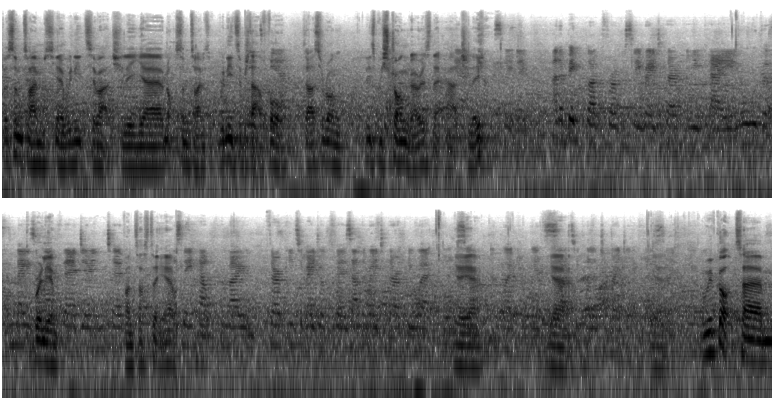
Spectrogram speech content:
But sometimes, you know, we need to actually, uh, not sometimes, we need to push that forward. So that's wrong. It needs to be stronger, isn't it? Actually. Yeah, absolutely. And a big plug for obviously Radiotherapy UK and all the amazing Brilliant. work they're doing to fantastic, yeah. obviously help promote therapeutic radiographers and the radiotherapy workforce. Yeah, yeah. And working with yeah. Society College of Radiographers. Yeah. And we've got um,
